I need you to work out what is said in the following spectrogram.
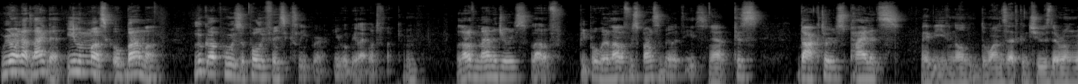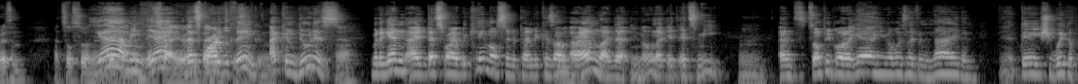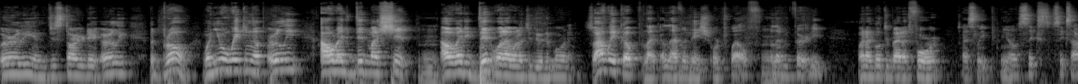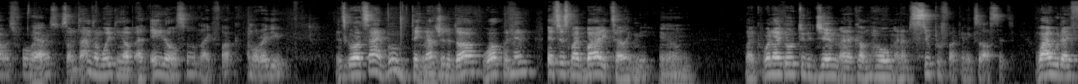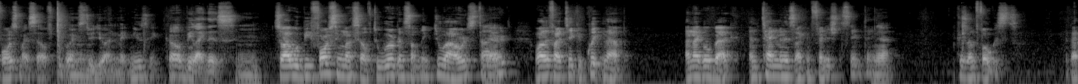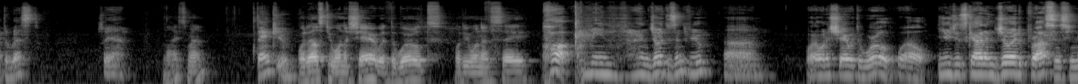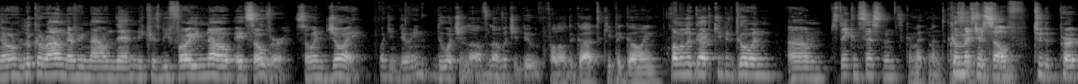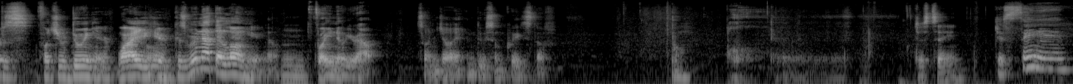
We are not like that. Elon Musk, Obama, look up who is a polyphasic sleeper. You will be like, what the fuck? Mm. A lot of managers, a lot of people with a lot of responsibilities. Yeah, Because doctors, pilots. maybe even all the ones that can choose their own rhythm. That's also an Yeah, I mean, that's yeah, that's part of the thing. 'cause I can do this. you can- But again, I that's why I became also independent because I, Mm. I am like that, you know, like it, it's me. Mm. And some people are like, yeah, you always live in the night and yeah, day you should wake up early and just start your day early. But bro, when you're waking up early, I already did my shit. Mm. I already did what I wanted to do in the morning. So I wake up like 11ish or 12, Mm. 11:30. When I go to bed at 4, so I sleep, you know, 6 6 hours, 4 Yeah. hours. Sometimes I'm waking up at 8 also, like fuck, I'm already Let's go outside, boom, take Nacho Mm. the dog, walk with him. It's just my body telling me, you know. Mm. Like when I go to the gym and I come home and I'm super fucking exhausted, why would I force myself to go in the Mm. studio and make music? I'll be like this. Mm. So I would be forcing myself to work on something two hours tired, while if I take a quick nap and I go back in 10 minutes I can finish the same thing Yeah, because I'm focused. I got the rest. So yeah, nice man. thank you. What else do you want to share with the world? What do you want to say? Oh, I mean, I enjoyed this interview. Um, what I want to share with the world, well, you just gotta enjoy the process, you know? Look around every now and then because before you know, it's over. So enjoy what you're doing. Do what you love. Love what you do. Follow the gut, keep it going, Follow the gut, keep it going. Um, stay consistent. commitment. Commit yourself to the purpose what you're doing here. Why are you here? Mhm. Because we're not that long here, you know? Mm. Before you know, you're out. So enjoy and do some crazy stuff. Boom. Just saying. Just saying.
